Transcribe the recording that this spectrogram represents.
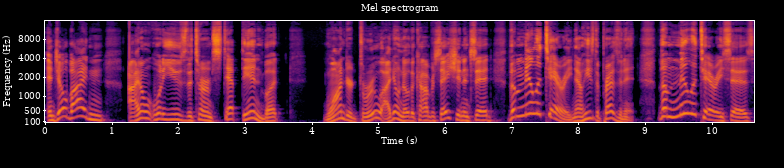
And Joe Biden I don't want to use the term stepped in, but wandered through, I don't know, the conversation and said, the military, now he's the president, the military says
